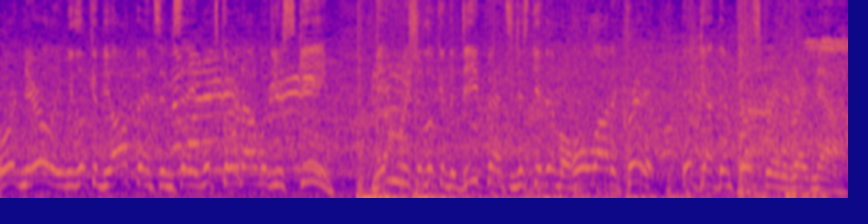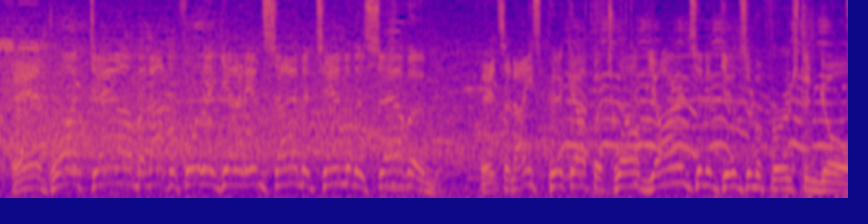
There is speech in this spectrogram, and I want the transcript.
Ordinarily, we look at the offense and say, what's going on with your scheme? Maybe we should look at the defense and just give them a whole lot of credit. They've got them frustrated right now. And brought down, but not before they get it inside the 10 to the 7. It's a nice pickup of 12 yards, and it gives them a first and goal.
